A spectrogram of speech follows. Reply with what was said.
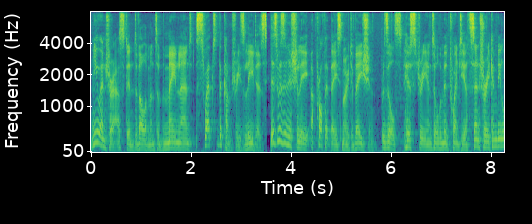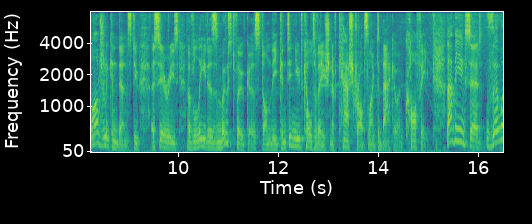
new interest in development of the mainland swept the country's leaders. This was initially a profit-based motivation. Brazil's history until the mid-20th century can be largely condensed to a series of leaders most focused on the continued cultivation of cash crops like tobacco and coffee. That being said, there were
